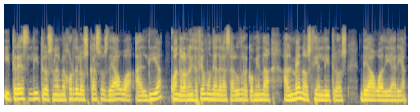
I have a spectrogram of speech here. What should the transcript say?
y 3 litros, en el mejor de los casos, de agua al día, cuando la Organización Mundial de la Salud recomienda al menos 100 litros de agua diaria.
